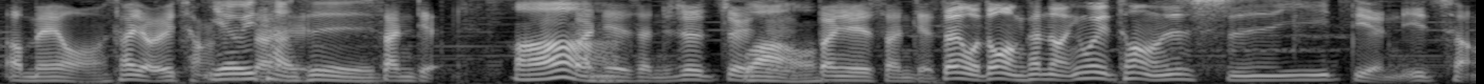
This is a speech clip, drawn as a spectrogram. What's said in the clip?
哦？没有，他有一场，有一场是三点哦，半夜三点就是最半夜三点。但是我通常看到，因为通常是十一点一场，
